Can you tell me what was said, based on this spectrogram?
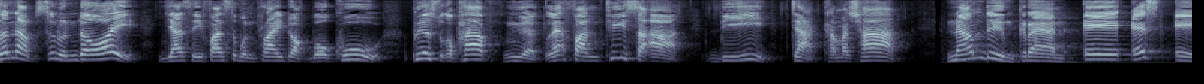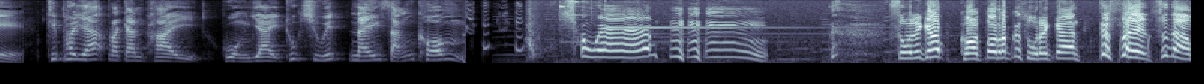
สนับสนุนโดย ยาสีฟันสมุนไพรดอกโบคู่ เพื่อสุขภาพเหงือกและฟันที่สะอาดดีจากธรรมชาติ น้ำดื่มแกรน ASA ทิพยะประกันภัย ห่วงใยทุกชีวิตในสังคมชแวม สวัสดีครับ ขอต้อนรับเข้าสู่รายการเกษตรสนาม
